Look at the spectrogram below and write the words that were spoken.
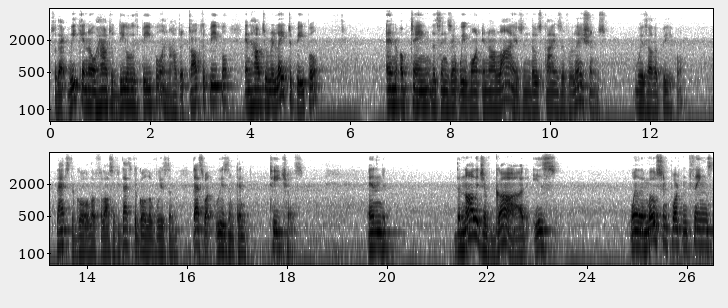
so that we can know how to deal with people and how to talk to people and how to relate to people and obtain the things that we want in our lives in those kinds of relations with other people. That's the goal of philosophy. That's the goal of wisdom. That's what wisdom can teach us. And the knowledge of God is one of the most important things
